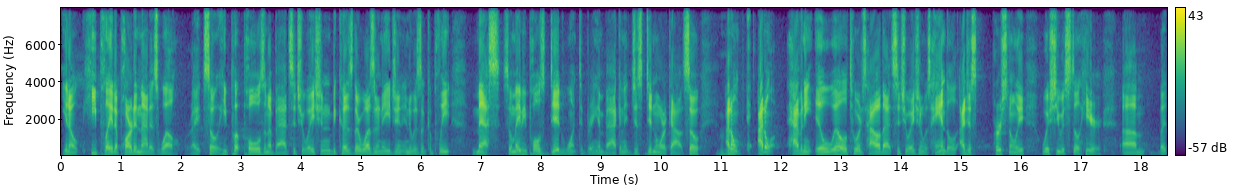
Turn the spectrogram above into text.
you know, he played a part in that as well, right? So he put Poles in a bad situation because there wasn't an agent and it was a complete mess. So maybe Poles did want to bring him back and it just didn't work out. So I don't I don't have any ill will towards how that situation was handled. I just personally wish he was still here. Um, but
